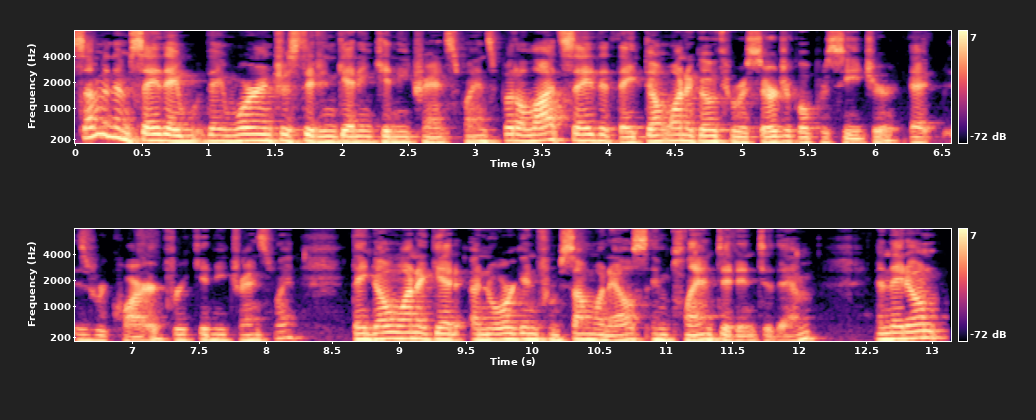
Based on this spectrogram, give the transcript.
some of them say they they were interested in getting kidney transplants, but a lot say that they don't want to go through a surgical procedure that is required for kidney transplant. They don't want to get an organ from someone else implanted into them, and they don't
